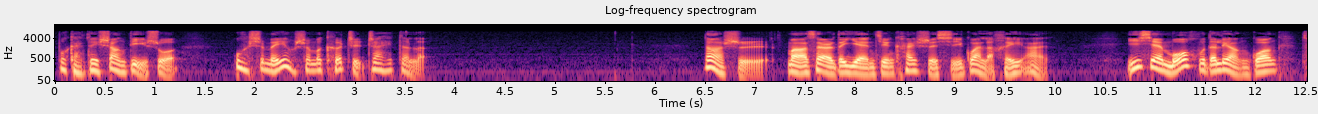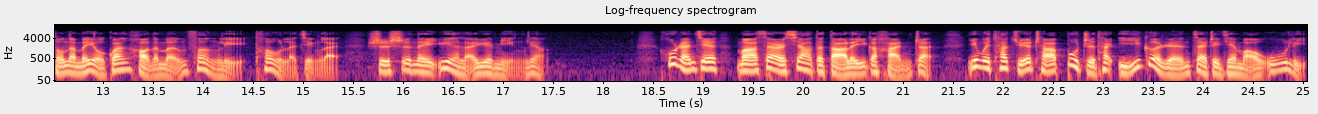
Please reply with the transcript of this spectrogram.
不敢对上帝说，我是没有什么可指摘的了。那时，马塞尔的眼睛开始习惯了黑暗，一线模糊的亮光从那没有关好的门缝里透了进来，使室内越来越明亮。忽然间，马塞尔吓得打了一个寒战，因为他觉察不止他一个人在这间茅屋里。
